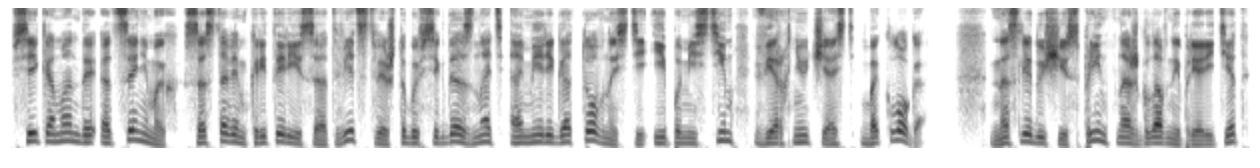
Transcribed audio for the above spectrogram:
Всей команды оценим их, составим критерии соответствия, чтобы всегда знать о мере готовности и поместим верхнюю часть бэклога. На следующий спринт наш главный приоритет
